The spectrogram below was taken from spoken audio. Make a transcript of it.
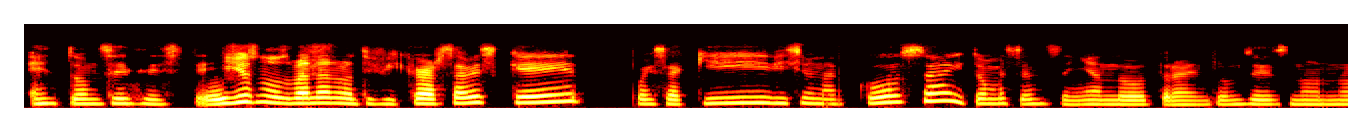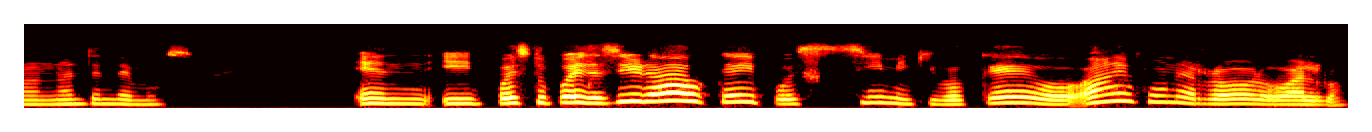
Entonces, este, ellos nos van a notificar, ¿sabes qué? Pues aquí dice una cosa y tú me estás enseñando otra, entonces no, no, no entendemos. En, y pues tú puedes decir, ah, ok, pues sí, me equivoqué, o ah, fue un error o algo,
